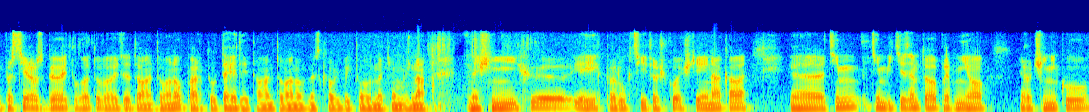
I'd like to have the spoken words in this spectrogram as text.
prostě rozbili tuhletu velice talentovanou partu, tehdy talentovanou, dneska už bych to hodnotil možná z dnešních uh, jejich produkcí trošku ještě jinak, ale uh, tím, tím vítězem toho prvního ročníku uh,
